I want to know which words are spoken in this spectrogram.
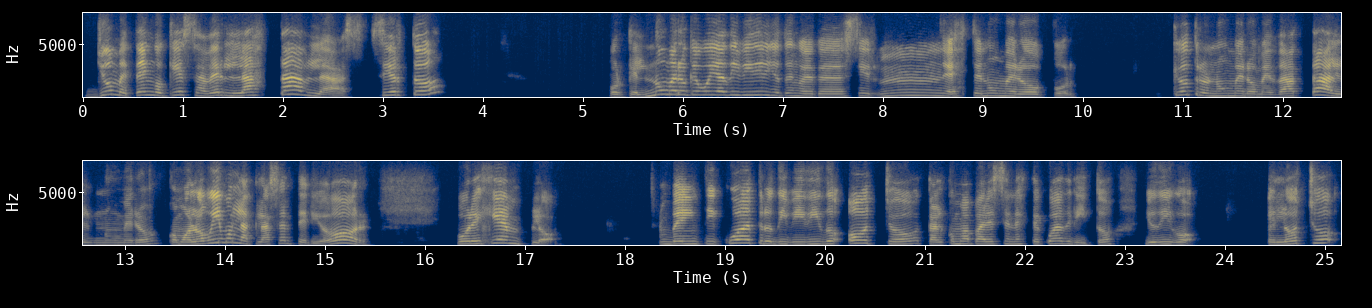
yo me tengo que saber las tablas, ¿cierto? Porque el número que voy a dividir, yo tengo que decir, mm, este número, ¿por qué otro número me da tal número? Como lo vimos en la clase anterior. Por ejemplo, 24 dividido 8, tal como aparece en este cuadrito, yo digo, el 8,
